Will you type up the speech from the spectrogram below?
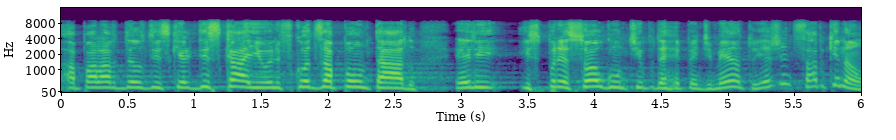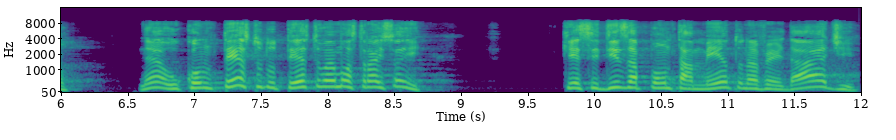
a, palavra de Deus diz que ele descaiu, ele ficou desapontado, ele expressou algum tipo de arrependimento? E a gente sabe que não. Né? O contexto do texto vai mostrar isso aí. Que esse desapontamento, na verdade,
